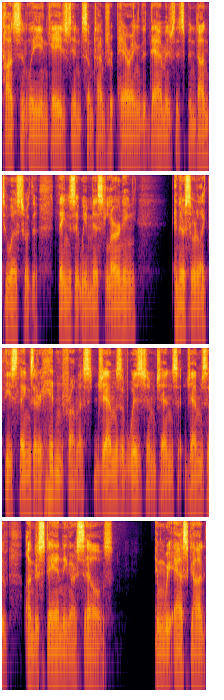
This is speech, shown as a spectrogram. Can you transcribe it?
constantly engaged in sometimes repairing the damage that's been done to us or the things that we missed learning. And they're sort of like these things that are hidden from us gems of wisdom, gems, gems of understanding ourselves. And when we ask God,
